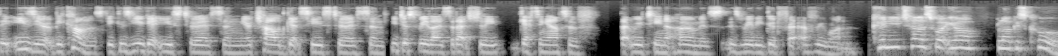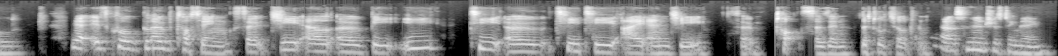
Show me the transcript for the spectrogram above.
the easier it becomes because you get used to it and your child gets used to it and you just realize that actually getting out of that routine at home is is really good for everyone. Can you tell us what your blog is called? Yeah, it's called Globetotting. So G L O B E T O T T I N G. So tots as in little children. That's an interesting name.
